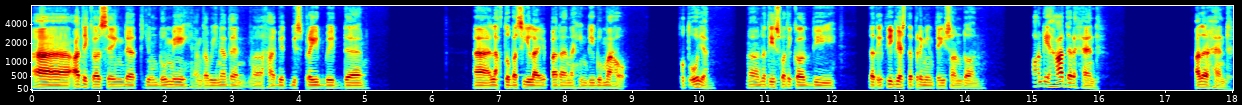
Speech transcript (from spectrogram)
uh, articles saying that yung dumi ang gawin natin, uh, have it be sprayed with uh, uh, lactobacilli para na hindi bumaho. Totoo yan. Uh, that is what they call the, that it triggers the fermentation doon. On the other hand, other hand,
